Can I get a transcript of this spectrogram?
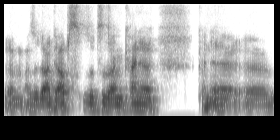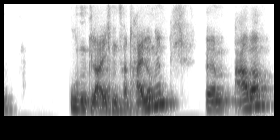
Ähm, also da gab es sozusagen keine, keine ähm, ungleichen Verteilungen. Ähm, aber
